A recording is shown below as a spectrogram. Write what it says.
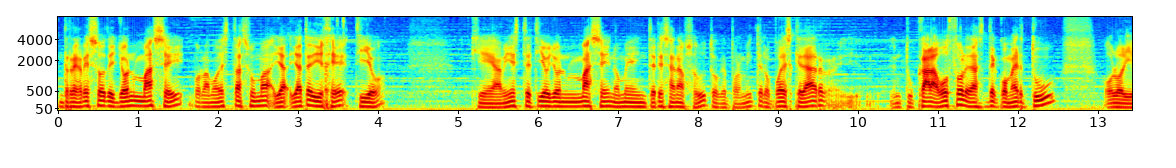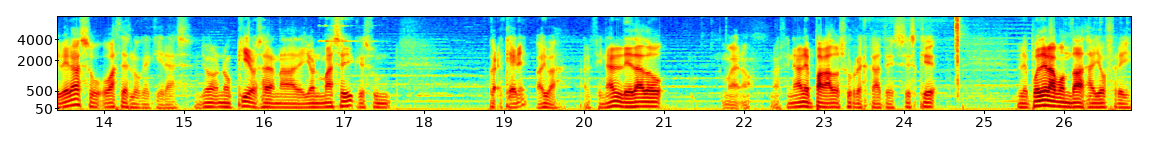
regreso de John Massey por la modesta suma. Ya, te dije, tío, que a mí este tío John Massey no me interesa en absoluto. Que por mí te lo puedes quedar en tu calabozo, le das de comer tú, o lo liberas o, haces lo que quieras. Yo no quiero saber nada de John Massey, que es un. ¿Qué- ¿Qué? Ahí va. Al final le he dado. Bueno, al final he pagado sus rescates. Es que le puede la bondad a Joffrey.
